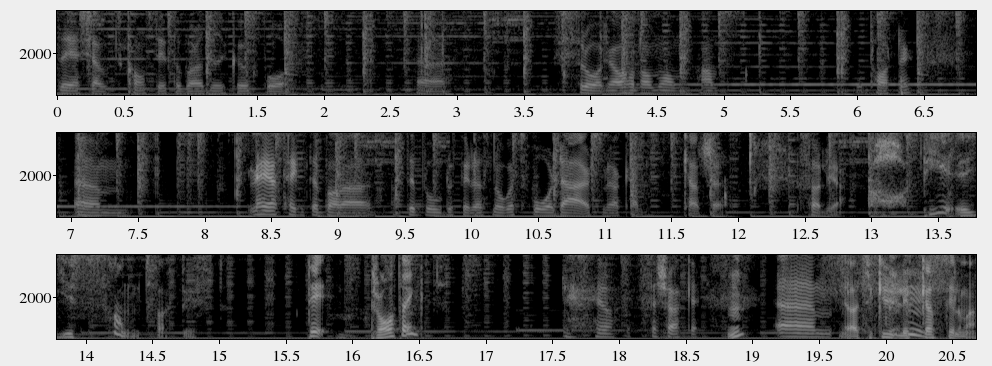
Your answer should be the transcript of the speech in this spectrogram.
Det känns konstigt att bara dyka upp och eh, fråga honom om hans partner. Um, jag tänkte bara att det borde finnas något spår där som jag kan kanske följa. Ja, det är ju sant faktiskt. Det bra tänkt. jag försöker. Mm. Ehm, Jag tycker du lyckas till och med.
